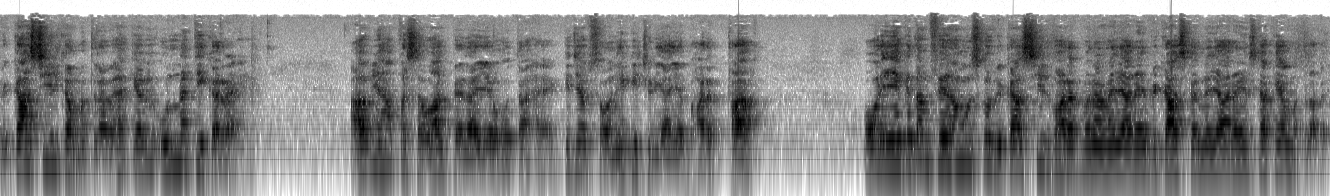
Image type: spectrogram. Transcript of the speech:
विकासशील का मतलब है कि अभी उन्नति कर रहे हैं। अब यहाँ पर सवाल पैदा ये होता है कि जब सोने की चिड़िया यह भारत था, और एकदम फिर हम उसको विकासशील भारत बनाने जा रहे हैं, विकास करने जा रहे हैं, इसका क्या मतलब है?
